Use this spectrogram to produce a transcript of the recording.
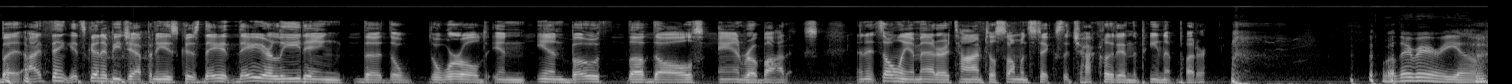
but I think it's going to be Japanese because they they are leading the, the the world in in both love dolls and robotics, and it's only a matter of time till someone sticks the chocolate in the peanut butter. Well, they're very um,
